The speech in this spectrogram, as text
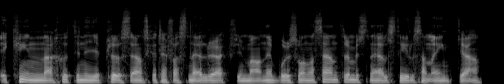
är kvinna, 79 plus, önskar träffa snäll rökfri man. Jag bor i Solna centrum, är snäll, stillsam änka.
